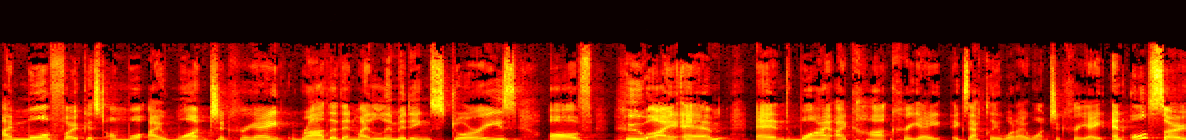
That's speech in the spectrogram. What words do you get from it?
I'm more focused on what I want to create rather than my limiting stories of who I am and why I can't create exactly what I want to create. And also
